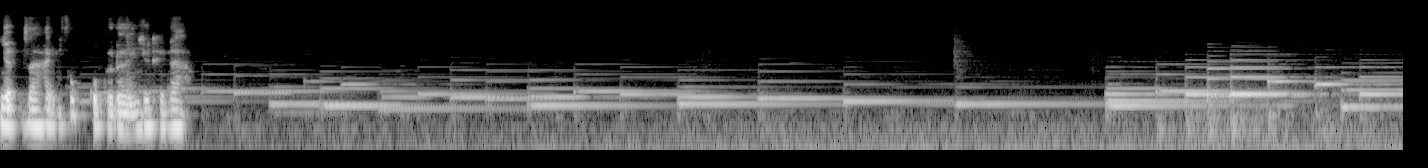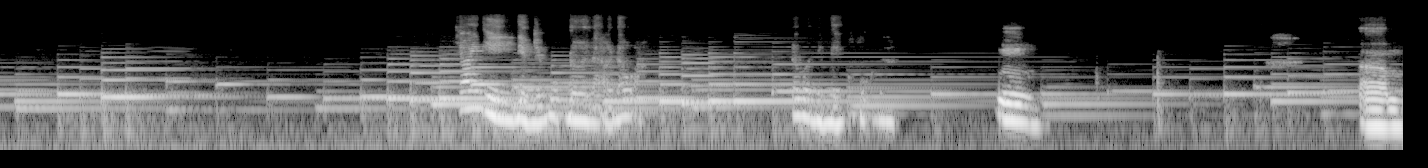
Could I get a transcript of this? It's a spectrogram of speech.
nhận ra hạnh phúc của cuộc đời như thế nào? Um,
